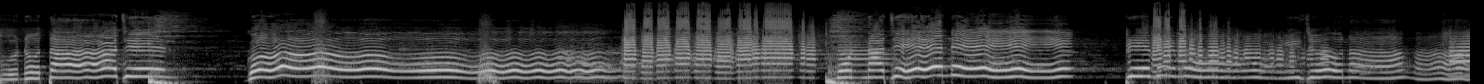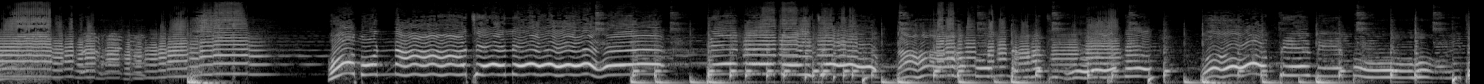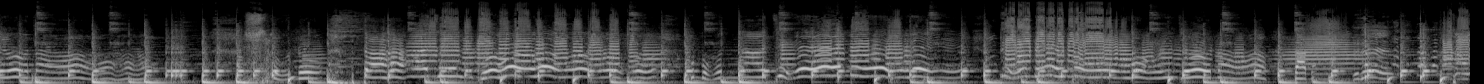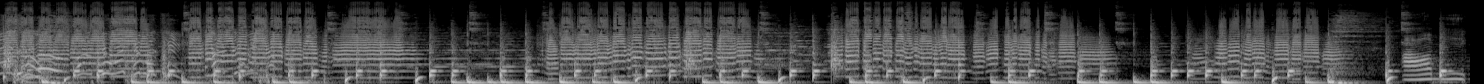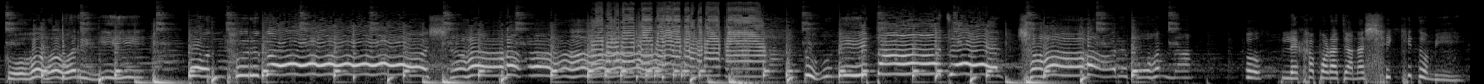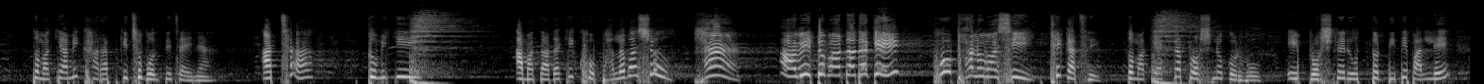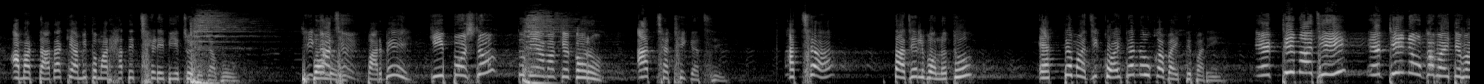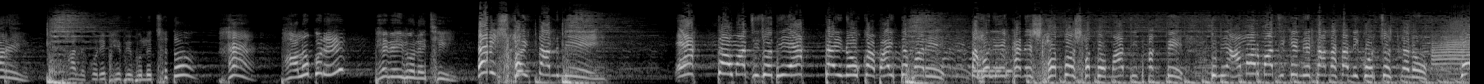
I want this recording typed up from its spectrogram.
শোনো তাজেল গো। মন না জেনে প্রেমে মইজনা আমি করি বন্ধুর গো তুমি তাজের সর্বনা। ও লেখাপড়া জানা শিক্ষিত মেয়ে তোমাকে আমি খারাপ কিছু বলতে চাই না। আচ্ছা তুমি কি আমার দাদাকে খুব ভালোবাসো? হ্যাঁ আমি তোমার দাদাকে খুব ভালোবাসি। ঠিক আছে। তোমাকে একটা প্রশ্ন করব। এই প্রশ্নের উত্তর দিতে পারলে আমার দাদাকে আমি তোমার হাতে ছেড়ে দিয়ে চলে যাব। ঠিক আছে। পারবে? কি প্রশ্ন? তুমি আমাকে করো। আচ্ছা ঠিক আছে। আচ্ছা তাজেল বলো তো একটা মাঝি কয়টা নৌকা বাইতে পারে? একটি মাঝি একটি নৌকা বাইতে পারে। ভালো করে ভেবে বলেছ তো? হ্যাঁ ভালো করে ভেবেই বলেছি। এই শয়তান মেয়ে একটা মাঝি যদি একটাই নৌকা বাইতে পারে তাহলে এখানে শত শত মাঝি Go!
